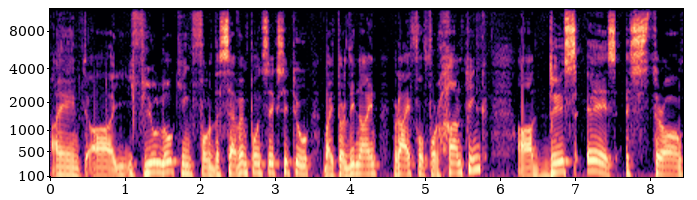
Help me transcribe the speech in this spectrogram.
And uh, if you're looking for the 7.62 by 39 rifle for hunting, uh, this is a strong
